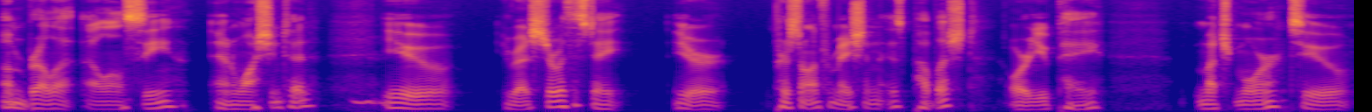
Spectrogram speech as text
umbrella LLC in Washington, Mhm. you you register with the state, your personal information is published, or you pay much more to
